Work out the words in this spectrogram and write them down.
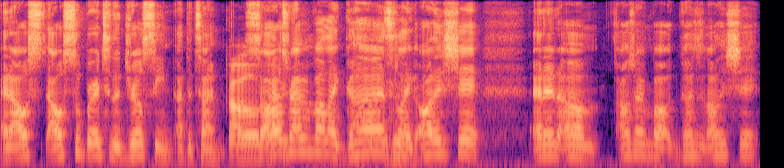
and i was i was super into the drill scene at the time Oh, so i was rapping about like guns like all this shit and then um i was rapping about guns and all this shit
